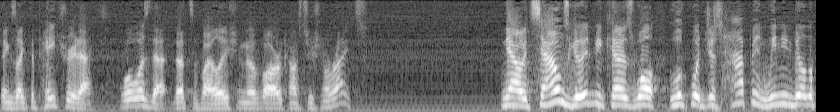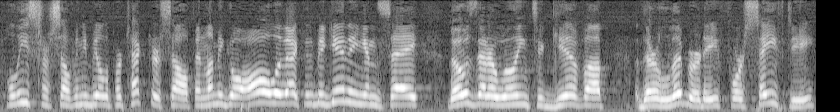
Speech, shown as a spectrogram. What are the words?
Things like the Patriot Act. What was that? That's a violation of our constitutional rights. Now, it sounds good because, well, look what just happened. We need to be able to police ourselves. We need to be able to protect ourselves. And let me go all the way back to the beginning and say those that are willing to give up their liberty for safety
